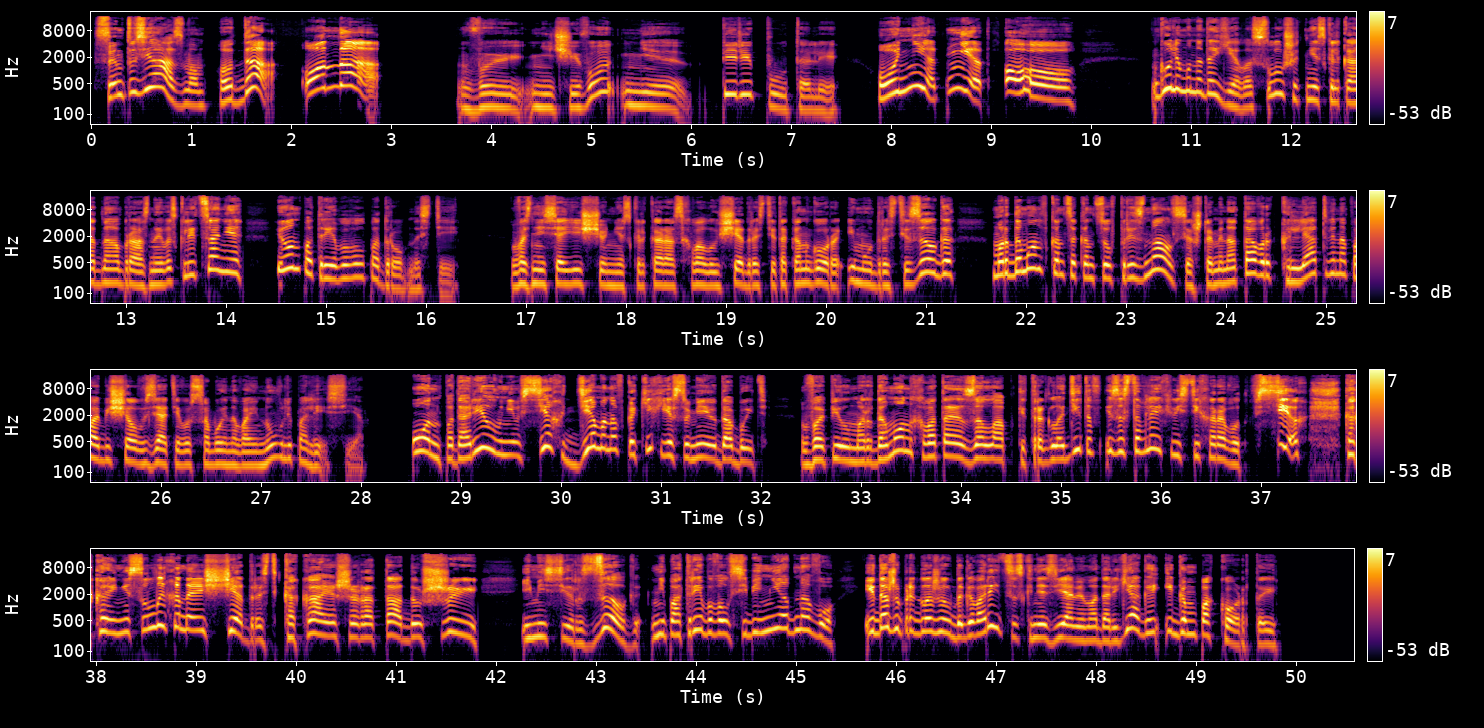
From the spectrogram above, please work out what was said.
«С энтузиазмом! О, да! О, да!» «Вы ничего не перепутали?» «О, нет, нет! О!» Голему надоело слушать несколько однообразные восклицания — и он потребовал подробностей. Вознеся еще несколько раз хвалу щедрости Такангора и мудрости Зелга, Мардамон в конце концов признался, что Минотавр клятвенно пообещал взять его с собой на войну в Липолесье. «Он подарил мне всех демонов, каких я сумею добыть!» — вопил Мардамон, хватая за лапки троглодитов и заставляя их вести хоровод. «Всех! Какая неслыханная щедрость! Какая широта души! и мессир Зелг не потребовал себе ни одного и даже предложил договориться с князьями Мадарьягой и Гампокортой.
